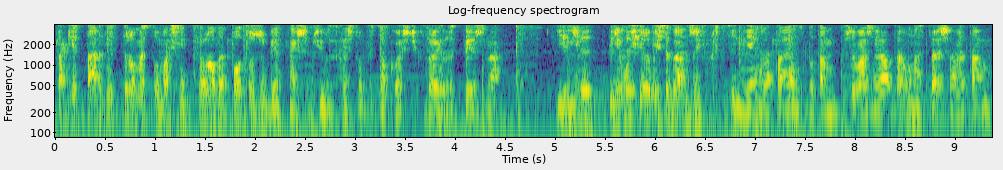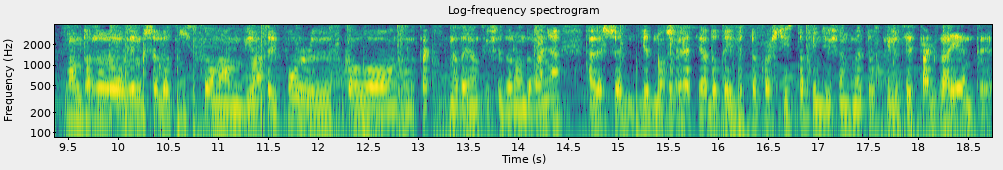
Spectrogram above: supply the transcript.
Takie starty strome są właśnie celowe po to, żeby jak najszybciej uzyskać tą wysokość, która jest bezpieczna. Nie, Jeszcze- nie jeszcze- musi robić tego Andrzej w Krcynnie latając, bo tam przeważnie lata, u nas też, ale tam Mam dużo większe lotnisko, mam więcej pól w koło y, takich nadających się do lądowania, ale jeszcze jedna Proszę. dygresja. Do tej wysokości 150 metrów pilot jest tak zajęty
